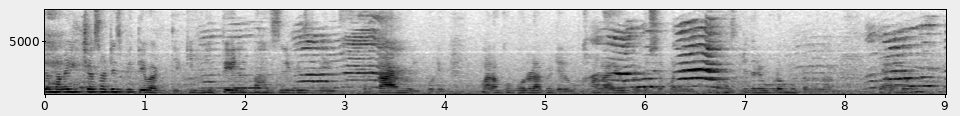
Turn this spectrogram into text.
तर मला इच्छासाठीच भीती वाटते की ही तेल भाजली भिजली तर काय होईल पुढे. मला खूप ओरडा भेटेल. खाणार एवढं दिवस पण भाजली तर एवढं मोठं होणार. त्यामुळे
